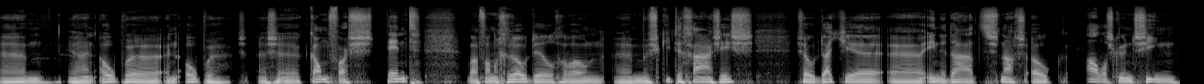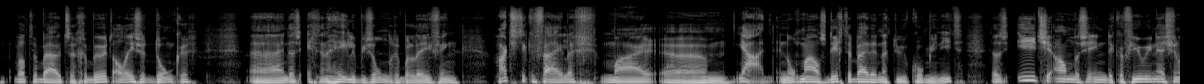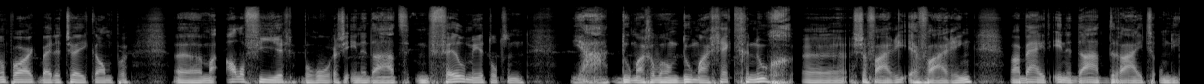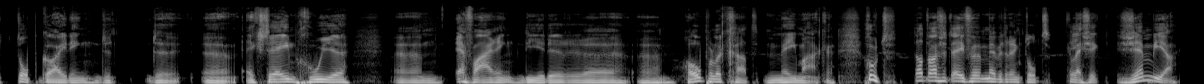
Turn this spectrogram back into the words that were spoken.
ehm, ja, een open, een open eh, canvas tent. Waarvan een groot deel gewoon eh muskietengaas is. Zodat je eh, inderdaad s'nachts ook alles kunt zien wat er buiten gebeurt. Al is het donker. Eh, en dat is echt een hele bijzondere beleving. Hartstikke veilig. Maar ehm, ja, nogmaals, dichter bij de natuur kom je niet. Dat is ietsje anders in de Kafue National Park bij de twee kampen. Eh, maar alle vier behoren ze inderdaad veel meer tot een ja, maar gewoon, doe maar gek genoeg eh, safari-ervaring. Waarbij het inderdaad draait om die top-guiding, de, de eh, extreem goede ehm, ervaring die je er eh, ehm, hopelijk gaat meemaken. Goed, dat was het even met betrekking tot Classic Zambia.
